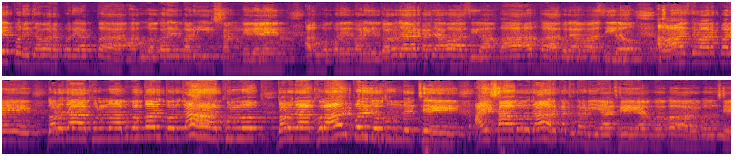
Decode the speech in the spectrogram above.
এরপরে যাওয়ার পরে আব্বা আবু বকরের বাড়ির সামনে গেলেন। আবু বকরের বাড়ির দরজার কাছে আওয়াজ দিল, আব্বা আব্বা বলে আওয়াজ দিল। আওয়াজ দেওয়ার পরে দরজা খুললো, আবু বকর দরজা খুললো। দরজা খোলার পরে যখন দেখছে আয়েশা দরজার কাছে দাঁড়িয়ে আছে, আবু বকর বলছে,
